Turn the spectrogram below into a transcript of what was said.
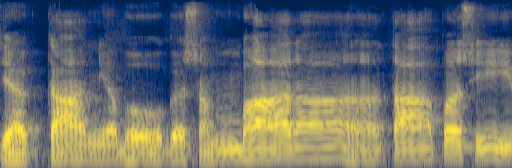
त्यक्तान्यभोगसम्भारा तापसी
